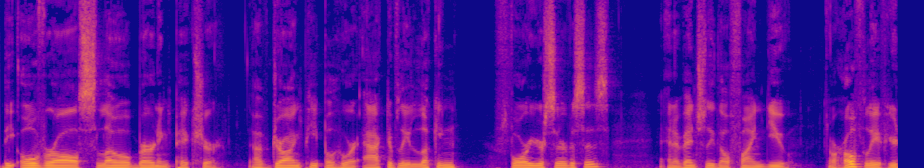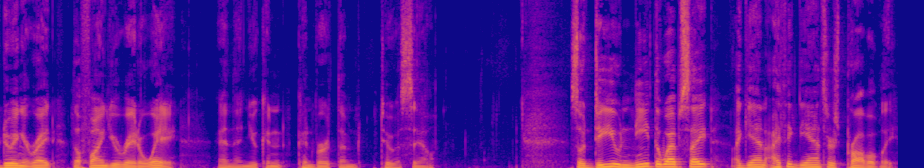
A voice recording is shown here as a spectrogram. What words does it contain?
the overall slow burning picture of drawing people who are actively looking for your services, and eventually they'll find you. Or hopefully, if you're doing it right, they'll find you right away, and then you can convert them to a sale. So, do you need the website? Again, I think the answer is probably.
